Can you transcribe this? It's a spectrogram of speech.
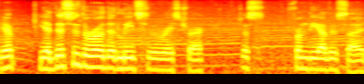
Yep, yeah, this is the road that leads to the racetrack, just from the other side.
